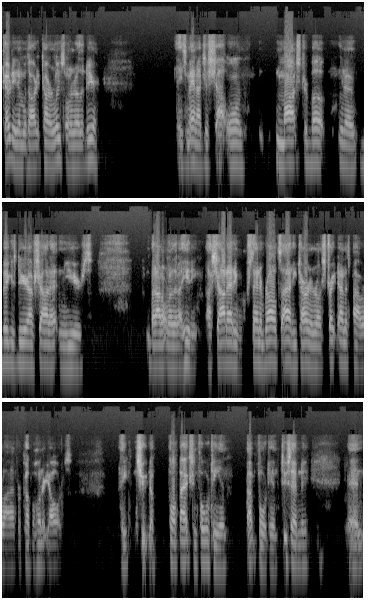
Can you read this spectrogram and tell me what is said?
Cody and them was already turned loose on another deer. He's man, I just shot one monster buck, you know, biggest deer I've shot at in years. But I don't know that I hit him. I shot at him standing broadside. He turned and run straight down this power line for a couple hundred yards. He shooting a pump action 410, I'm 410, 270 and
